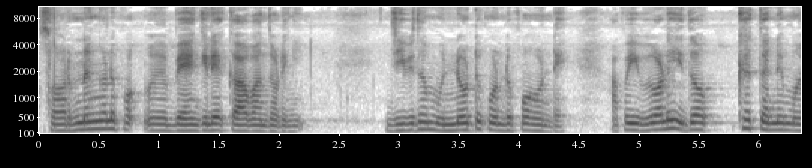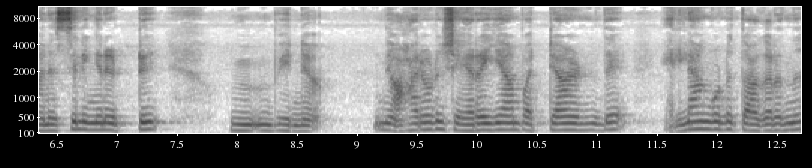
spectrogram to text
സ്വർണങ്ങൾ ബാങ്കിലേക്കാവാൻ തുടങ്ങി. ജീവിതം മുന്നോട്ട് കൊണ്ടുപോകണ്ടേ. അപ്പോൾ ഇവൾ ഇതൊക്കെ തന്നെ മനസ്സിലിങ്ങനെ ഇട്ട് പിന്നെ ആരോടും ഷെയർ ചെയ്യാൻ പറ്റാതെ എല്ലാം കൊണ്ട് തകർന്ന്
